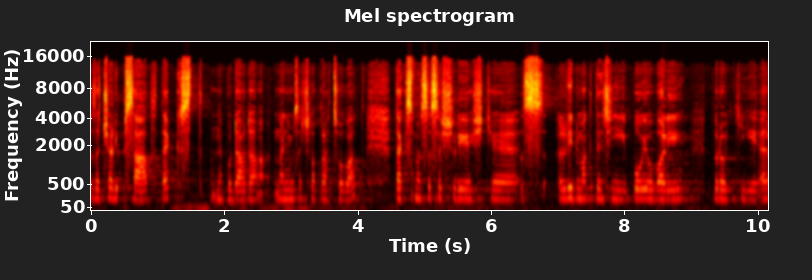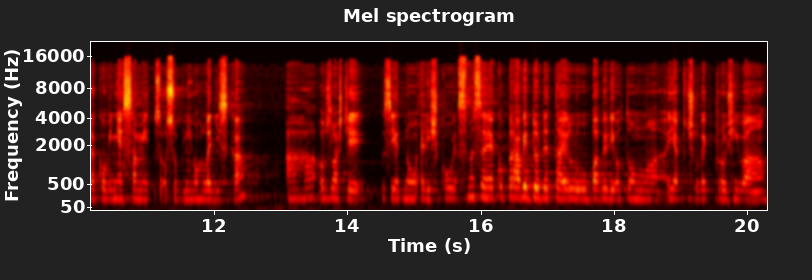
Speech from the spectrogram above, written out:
začali psát text, nebo Dáda na něm začala pracovat, tak jsme se sešli ještě s lidma, kteří bojovali proti rakovině sami z osobního hlediska. A obzvláště s jednou Eliškou jsme se jako právě do detailů bavili o tom, jak člověk prožívá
